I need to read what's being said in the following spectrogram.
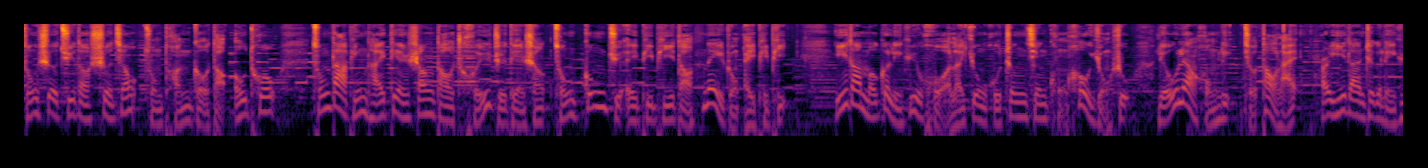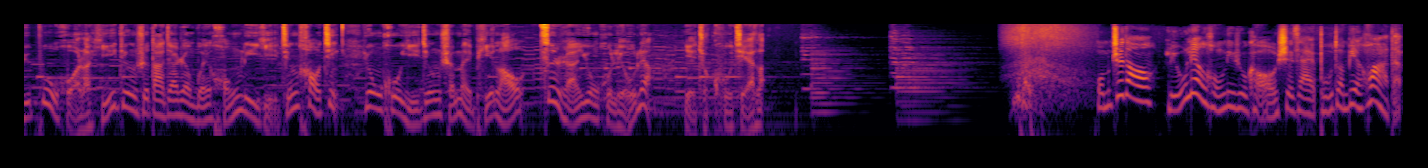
从社区到社交，从团购到 O2O，从大平台电商到垂直电商，从工具 APP 到内容 APP，一旦某个领域火了，用户争先恐后涌入，流量红利就到来；而一旦这个领域不火了，一定是大家认为红利已经耗尽，用户已经审美疲劳，自然用户流量也就枯竭了。我们知道，流量红利入口是在不断变化的。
